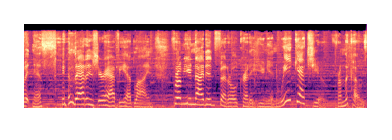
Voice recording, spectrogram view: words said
witness. And that is your happy headline from United Federal Credit Union. We get you from the coast.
